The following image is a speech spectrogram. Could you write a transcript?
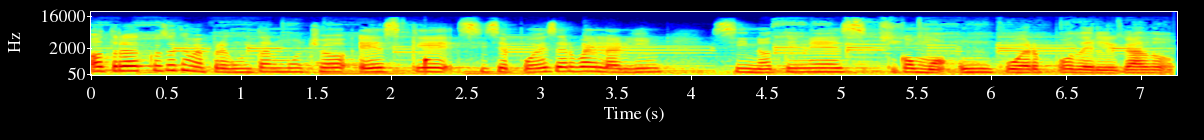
Otra cosa que me preguntan mucho es que si se puede ser bailarín si no tienes como un cuerpo delgado.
